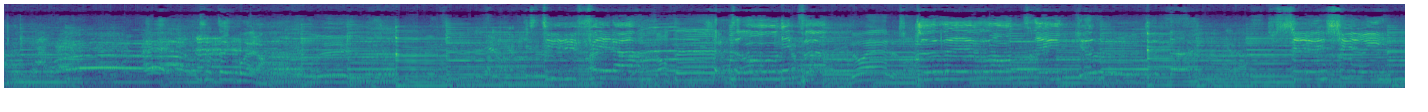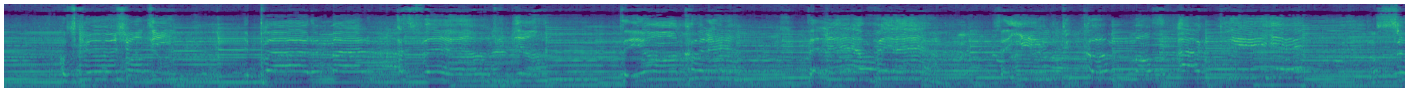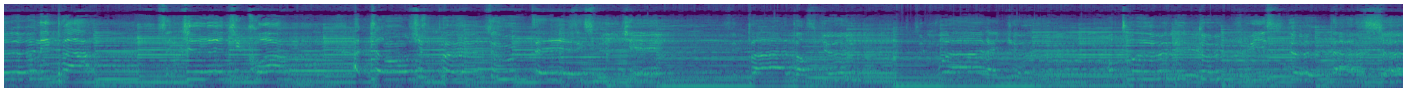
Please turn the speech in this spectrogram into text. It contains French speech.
là Eh, avec moi là Qu'est-ce que tu fais là? J'attendais pas. Noël Je devais rentrer que demain. Tu sais, chérie, que. myself.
